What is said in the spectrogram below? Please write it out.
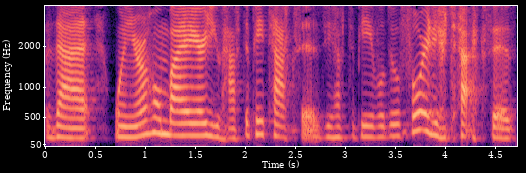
that when you're a home buyer, you have to pay taxes. You have to be able to afford your taxes.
